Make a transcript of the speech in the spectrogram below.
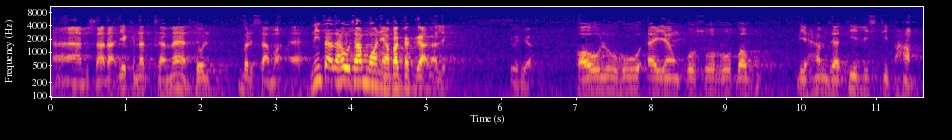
ha syarat dia kena tamasul bersama eh. ni tak tahu sama ni apakah gerak tak leh tu dia. Qauluhu ayan qusur rutab bi hamzati listifham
